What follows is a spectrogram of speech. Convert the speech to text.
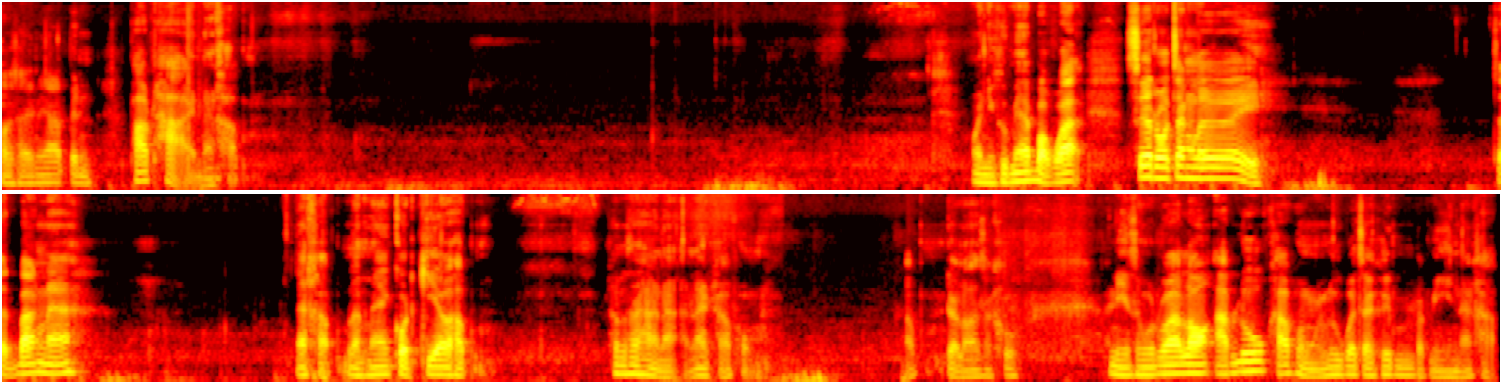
ขอใช้นุญาตเป็นภาพถ่ายนะครับ วันนี้คุณแม่บอกว่าเสื้อรถจังเลย จัดบ้างนะ นะครับ แล้วแม่กดเกียวครับ เพิ่มสถานะนะครับผมครับเดี๋ยวรอสักครู่อันนี้สมมติว่าลองอัพรูปครับผมรูปก็จะขึ้นแบบนี้นะครับ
